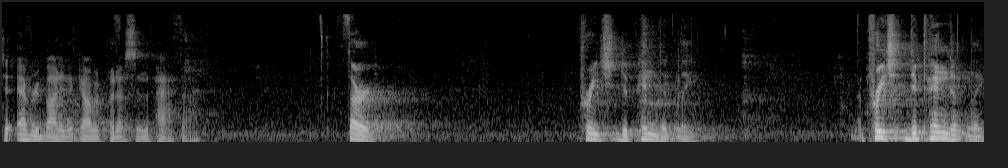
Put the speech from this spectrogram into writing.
to everybody that God would put us in the path of. Third, preach dependently. Preach dependently.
